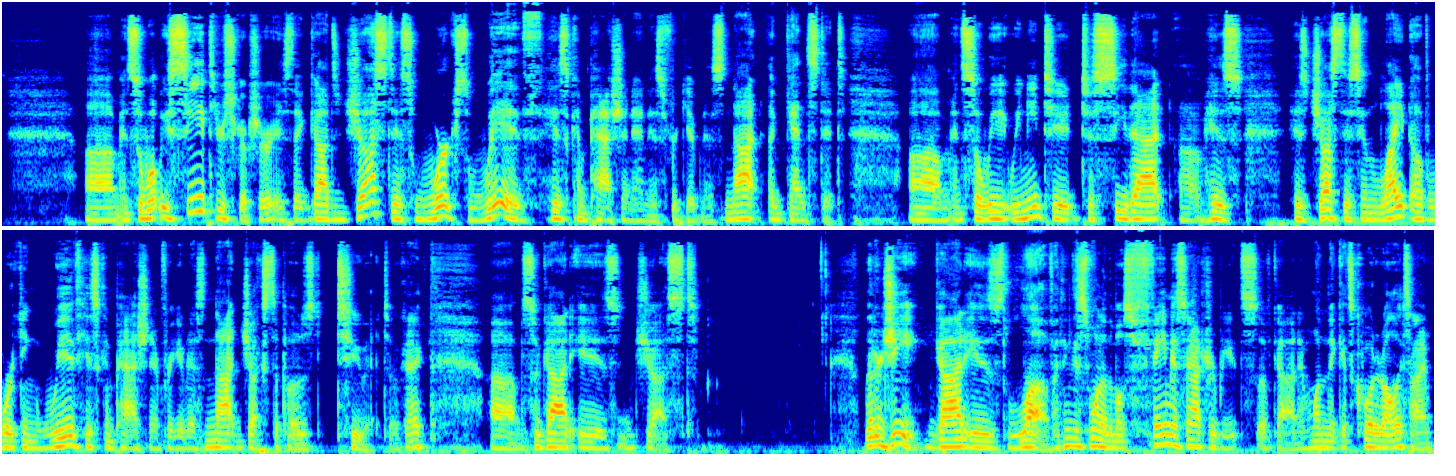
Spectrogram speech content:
Um, and so what we see through scripture is that God's justice works with his compassion and his forgiveness, not against it. Um, and so we, we need to, to see that, um, his, his justice in light of working with his compassion and forgiveness, not juxtaposed to it. Okay. Um, so God is just. Letter G, God is love. I think this is one of the most famous attributes of God and one that gets quoted all the time.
